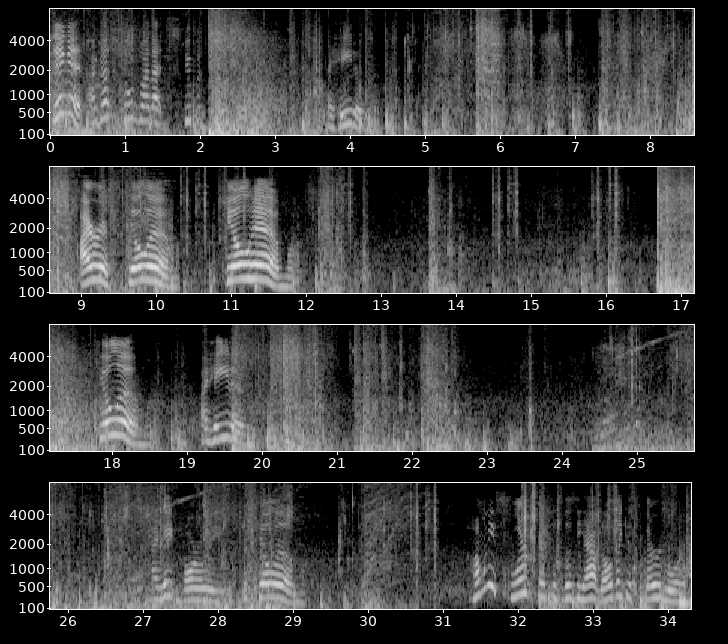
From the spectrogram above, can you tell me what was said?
Dang it! I got killed by that stupid person. I hate him. Iris, kill him! Kill him! Kill him! I hate him. I hate Barley. Just kill him. How many slurp fishes does he have? That was like his third one.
